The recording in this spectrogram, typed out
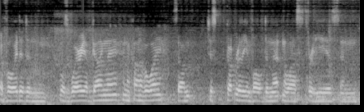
avoided and was wary of going there in a kind of a way. So I'm just got really involved in that in the last three years, and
